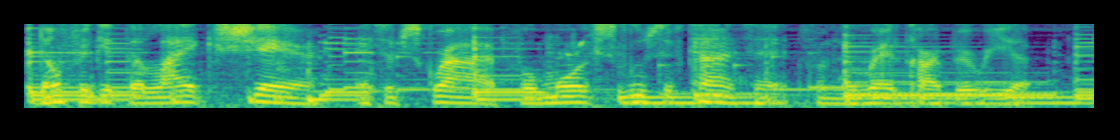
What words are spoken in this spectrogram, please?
don't forget to like, share, and subscribe for more exclusive content from the Red Carpet Re-Up.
